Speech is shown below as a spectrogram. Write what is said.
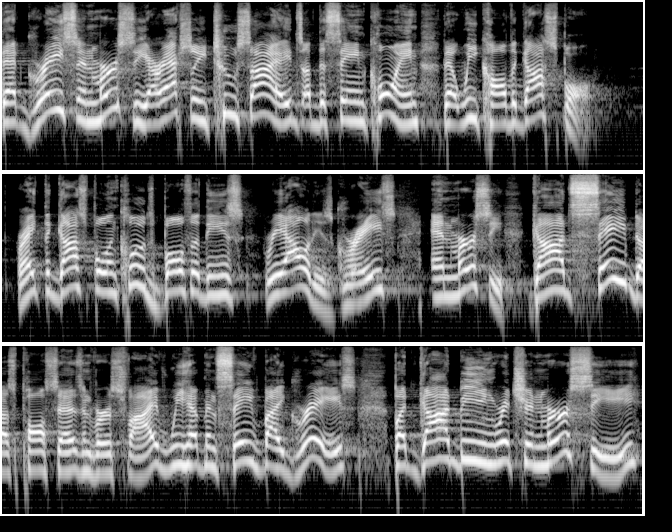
that grace and mercy are actually two sides of the same coin that we call the gospel right? The gospel includes both of these realities grace and mercy. God saved us, Paul says in verse 5. We have been saved by grace, but God being rich in mercy,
